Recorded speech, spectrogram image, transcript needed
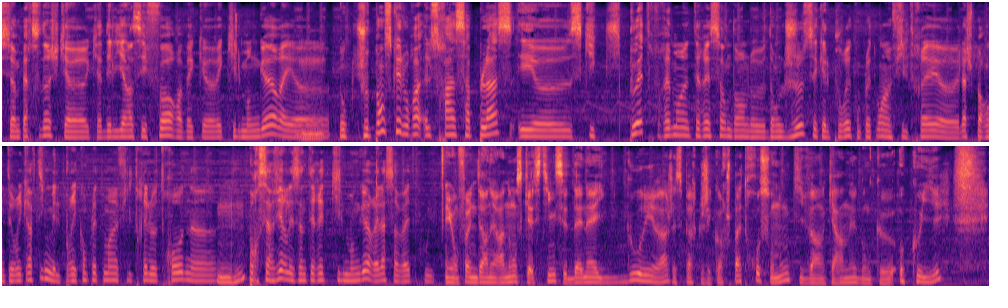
un personnage qui a qui a des liens assez forts avec avec Killmonger et Mhm. donc je pense qu'elle aura elle sera à sa place et ce qui, qui peut être vraiment intéressant dans le dans le jeu, c'est qu'elle pourrait complètement infiltrer. euh, là, je pars en théorie crafting, mais elle pourrait complètement infiltrer le trône. euh, mhm. Pour servir les intérêts de Killmonger, et là ça va être cool. Et enfin une dernière annonce casting, c'est Danae Gurira, j'espère que j'écorche pas trop son nom, qui va incarner donc euh, Okoye.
